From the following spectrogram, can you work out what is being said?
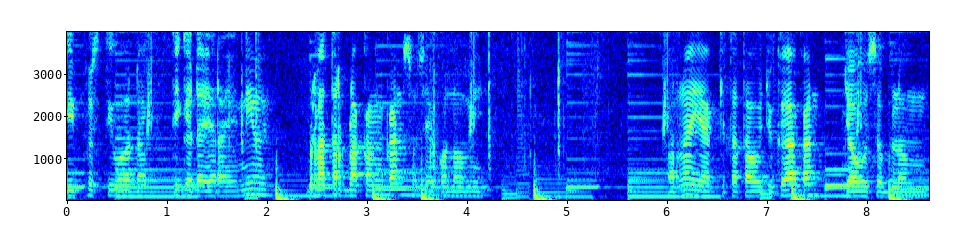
di peristiwa tiga daerah ini berlatar belakangkan sosioekonomi. Karena ya kita tahu juga kan jauh sebelum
